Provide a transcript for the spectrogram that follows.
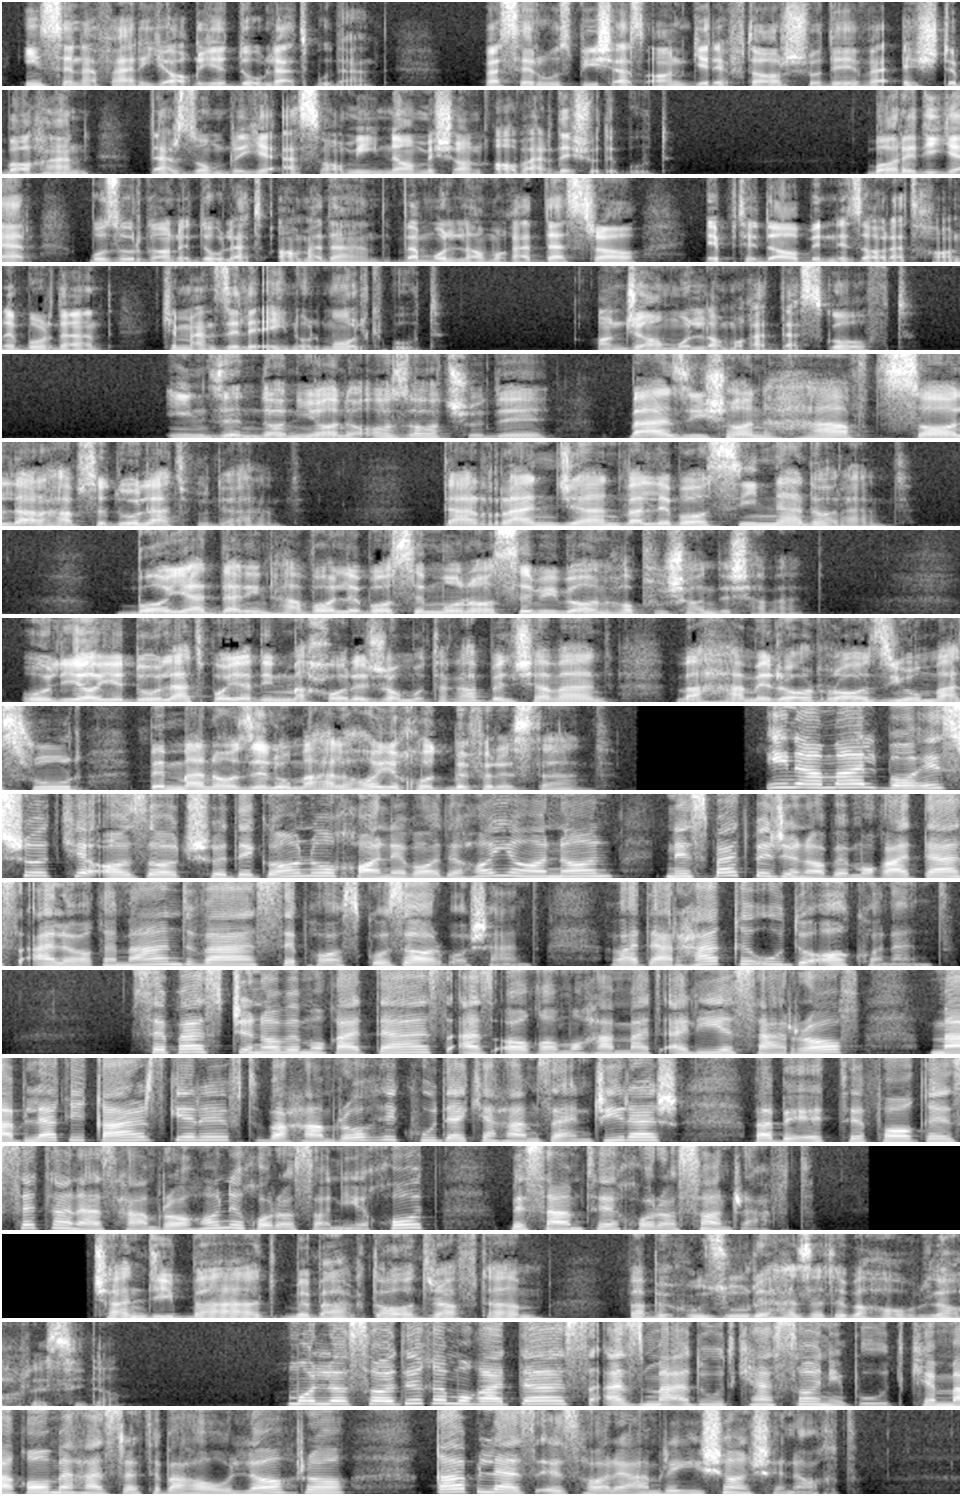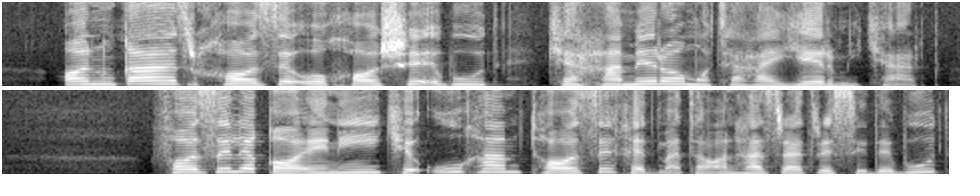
این سه نفر یاقی دولت بودند و سه روز پیش از آن گرفتار شده و اشتباها در زمره اسامی نامشان آورده شده بود. بار دیگر بزرگان دولت آمدند و ملا مقدس را ابتدا به نظارتخانه بردند که منزل عین الملک بود. آنجا ملا مقدس گفت این زندانیان آزاد شده بعضیشان هفت سال در حبس دولت بودند در رنجند و لباسی ندارند. باید در این هوا لباس مناسبی به آنها پوشانده شود اولیای دولت باید این مخارج را متقبل شوند و همه را راضی و مسرور به منازل و محلهای خود بفرستند این عمل باعث شد که آزاد شدگان و خانواده های آنان نسبت به جناب مقدس علاقمند و سپاسگزار باشند و در حق او دعا کنند. سپس جناب مقدس از آقا محمد علی صراف مبلغی قرض گرفت و همراه کودک همزنجیرش و به اتفاق سه تن از همراهان خراسانی خود به سمت خراسان رفت. چندی بعد به بغداد رفتم و به حضور حضرت بهاءالله رسیدم. ملا صادق مقدس از معدود کسانی بود که مقام حضرت بهاءالله را قبل از اظهار امر ایشان شناخت. آنقدر خاضع و خاشع بود که همه را متحیر می کرد. فاضل قائنی که او هم تازه خدمت آن حضرت رسیده بود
